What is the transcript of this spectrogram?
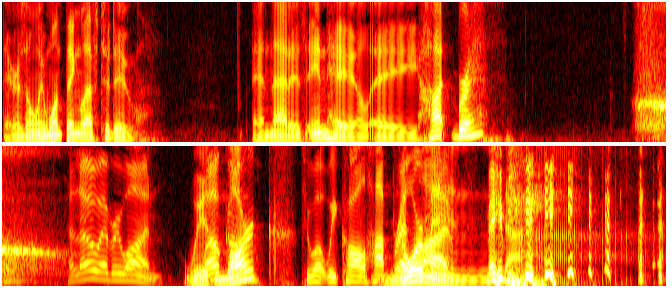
there's only one thing left to do, and that is inhale a hot breath. Hello, everyone with Welcome Mark to what we call Hot Breath Normand. Live. Maybe.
